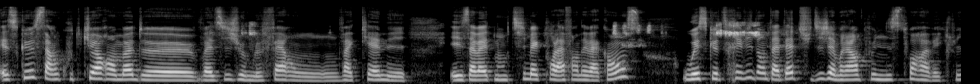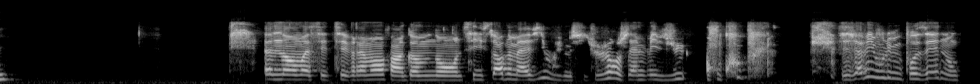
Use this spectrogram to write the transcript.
est-ce que c'est un coup de cœur en mode vas-y, je vais me le faire, on, va ken et, et ça va être mon petit mec pour la fin des vacances? Ou est-ce que très vite dans ta tête, tu dis j'aimerais un peu une histoire avec lui? Euh, non, moi c'était vraiment, enfin comme dans ces histoires de ma vie où je me suis toujours jamais vue en couple. J'ai jamais voulu me poser, donc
